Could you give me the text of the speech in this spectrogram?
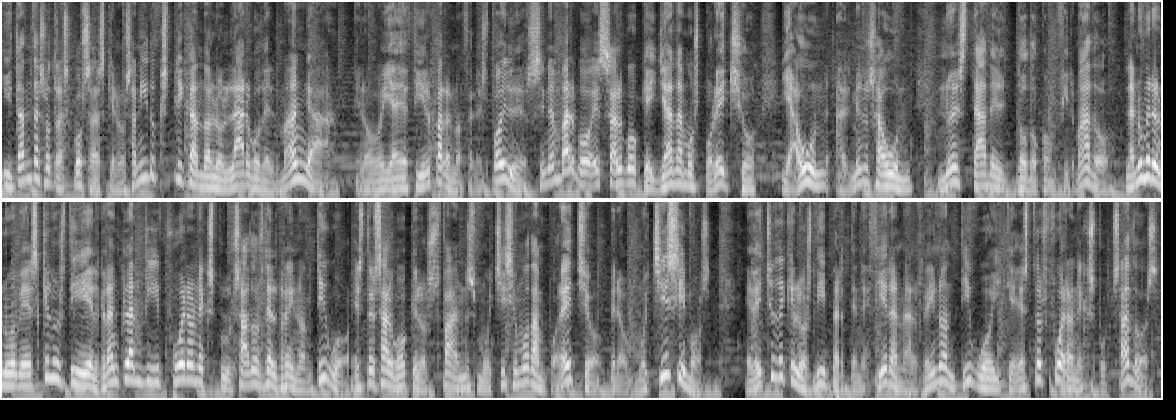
y tantas otras cosas que nos han ido explicando a lo largo del manga, que no voy a decir para no hacer spoilers, sin embargo es algo que ya damos por hecho y aún, al menos aún, no está del todo confirmado. La número 9 es que los D y el Gran Clan D fueron expulsados del reino antiguo. Esto es algo que los fans muchísimo dan por hecho, pero muchísimos. El hecho de que los D pertenecieran al reino antiguo y que estos fueran expulsados.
